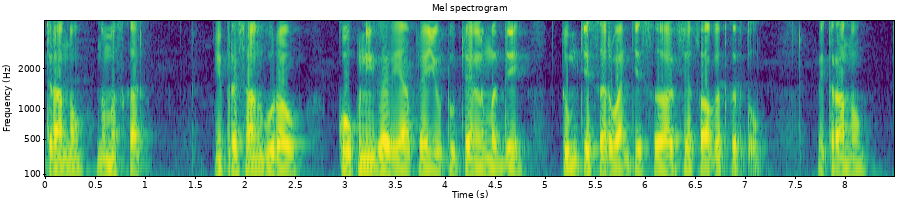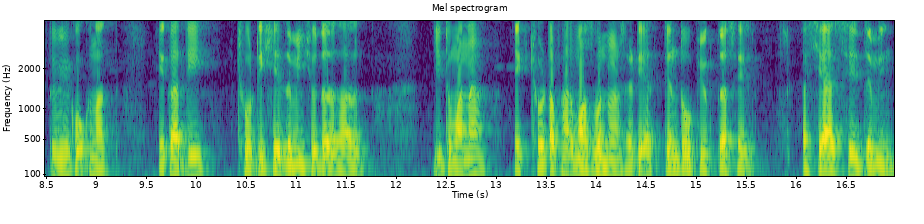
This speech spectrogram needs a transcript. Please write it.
मित्रांनो नमस्कार. मी प्रशांत गुरव कोकणी घर या आपल्या यूट्यूब चॅनलमध्ये तुमचे सर्वांचे सहर्ष स्वागत करतो. मित्रांनो तुम्ही कोकणात एखादी छोटी शेतजमीन शोधत असाल जी तुम्हाला एक छोटा फार्म हाऊस बनवण्यासाठी अत्यंत उपयुक्त असेल अशी आज शेतजमीन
